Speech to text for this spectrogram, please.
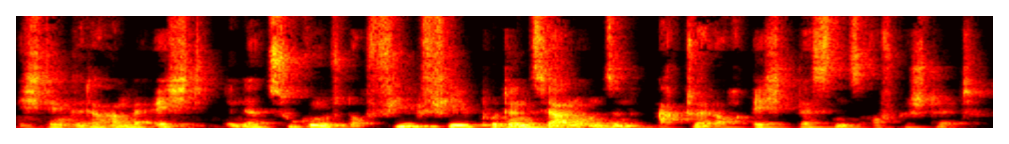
Ich denke, da haben wir echt in der Zukunft noch viel, viel Potenzial und sind aktuell auch echt bestens aufgestellt.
